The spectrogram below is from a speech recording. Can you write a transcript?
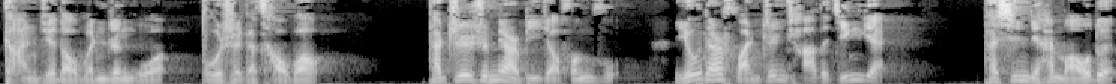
感觉到文正国不是个草包，他知识面比较丰富。有点反侦查的经验，他心里还矛盾，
